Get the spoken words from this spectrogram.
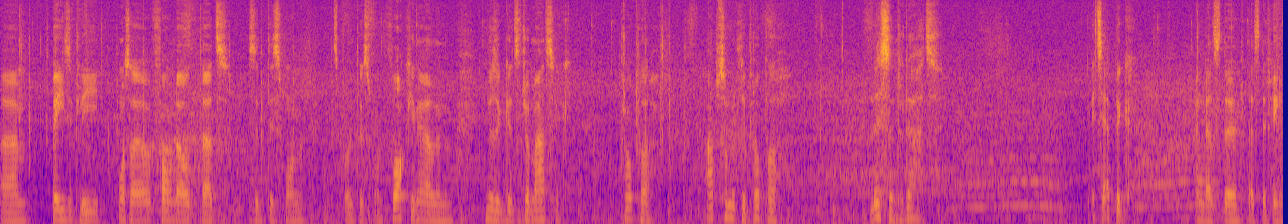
Um, basically, once I found out that, is it this one? It's probably this one. Fucking hell, and music gets dramatic. Proper. Absolutely proper. Listen to that. It's epic. And that's the that's the thing.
